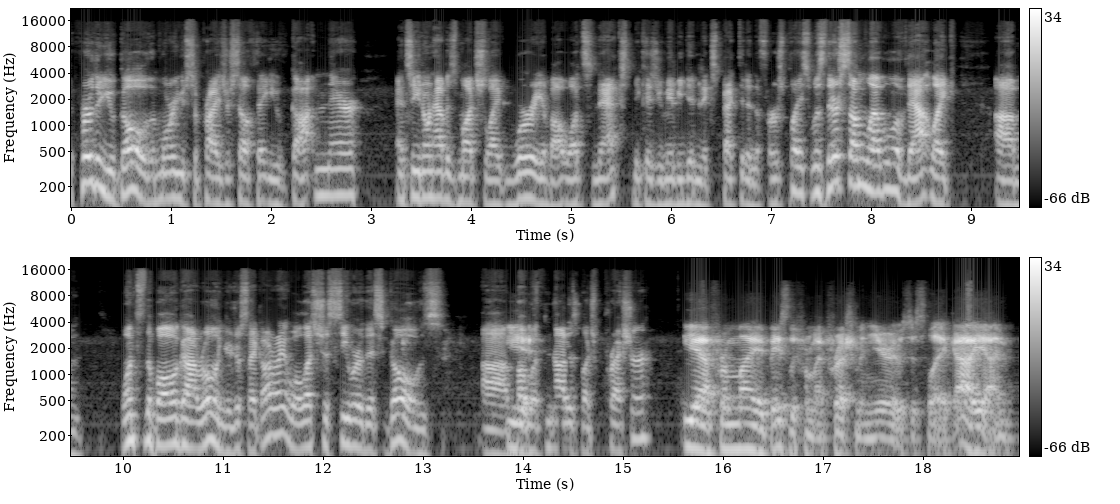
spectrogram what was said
the further you go, the more you surprise yourself that you've gotten there and so you don't have as much like worry about what's next because you maybe didn't expect it in the first place was there some level of that like um, once the ball got rolling you're just like all right well let's just see where this goes uh, yeah. but with not as much pressure. Yeah from my basically from my freshman year it was just like oh yeah i'm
